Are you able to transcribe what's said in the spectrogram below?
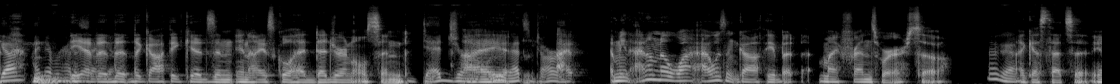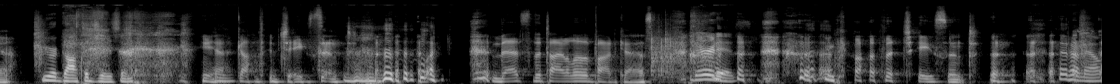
Xanga. I never had a yeah, the, the the gothy kids in, in high school had dead journals, and dead journal. I- Ooh, that's dark. I I mean I don't know why I wasn't gothy, but my friends were, so okay, I guess that's it. Yeah, you're a goth adjacent. yeah, goth adjacent. like that's the title of the podcast. there it is. goth adjacent. I don't know.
